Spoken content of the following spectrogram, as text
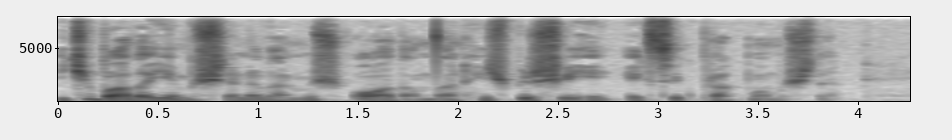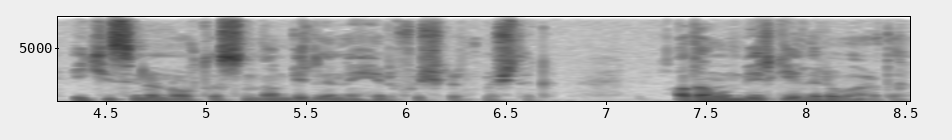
İki bağda yemişlerini vermiş, o adamdan hiçbir şeyi eksik bırakmamıştı. İkisinin ortasından bir de nehir fışkırtmıştık. Adamın bir geliri vardı.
